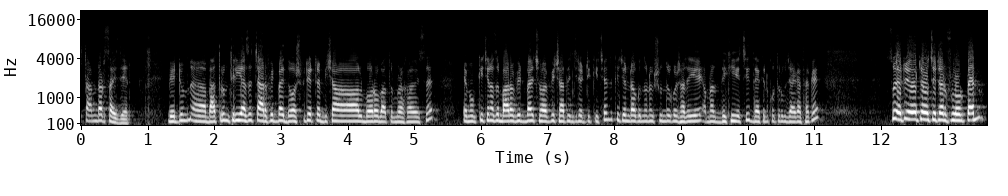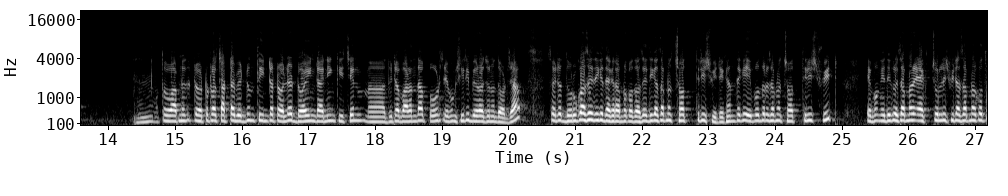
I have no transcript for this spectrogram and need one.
স্ট্যান্ডার্ড সাইজের বেডরুম বাথরুম থ্রি আছে চার ফিট বাই দশ ফিট একটা বিশাল বড় বাথরুম রাখা হয়েছে। এবং কিচেন আছে বারো ফিট বাই ছয় ফিট সাত ইঞ্চির একটি কিচেন কিচেনটাও কিন্তু অনেক সুন্দর করে সাজিয়ে আমরা দেখিয়েছি দেখেন কতটুকু জায়গা থাকে। সো এটা এটা হচ্ছে এটার ফ্লোর প্ল্যান হুম, তো আপনি টোটাল চারটা বেডরুম তিনটা টয়লেট ড্রয়িং ডাইনিং কিচেন দুইটা বারান্দা পোর্চ এবং সিঁড়ি বেরোর জন্য দরজা। সো এটা দৈর্ঘ্য আছে, এদিকে দেখেন আপনার কত আছে। এদিকে আছে আপনার ছত্রিশ ফিট এখান থেকে এই পর্যন্ত রয়েছে আপনার ছত্রিশ ফিট এবং এদিকে রয়েছে আপনার একচল্লিশ ফিট আছে আপনার কত?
